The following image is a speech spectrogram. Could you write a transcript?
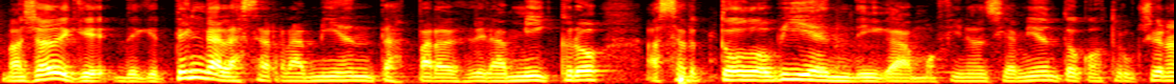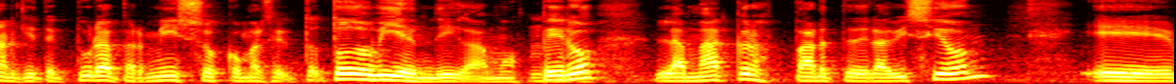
más allá de que, de que tenga las herramientas para desde la micro hacer todo bien, digamos, financiamiento, construcción, arquitectura, permisos, comercio, todo bien, digamos, pero la macro es parte de la visión eh,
